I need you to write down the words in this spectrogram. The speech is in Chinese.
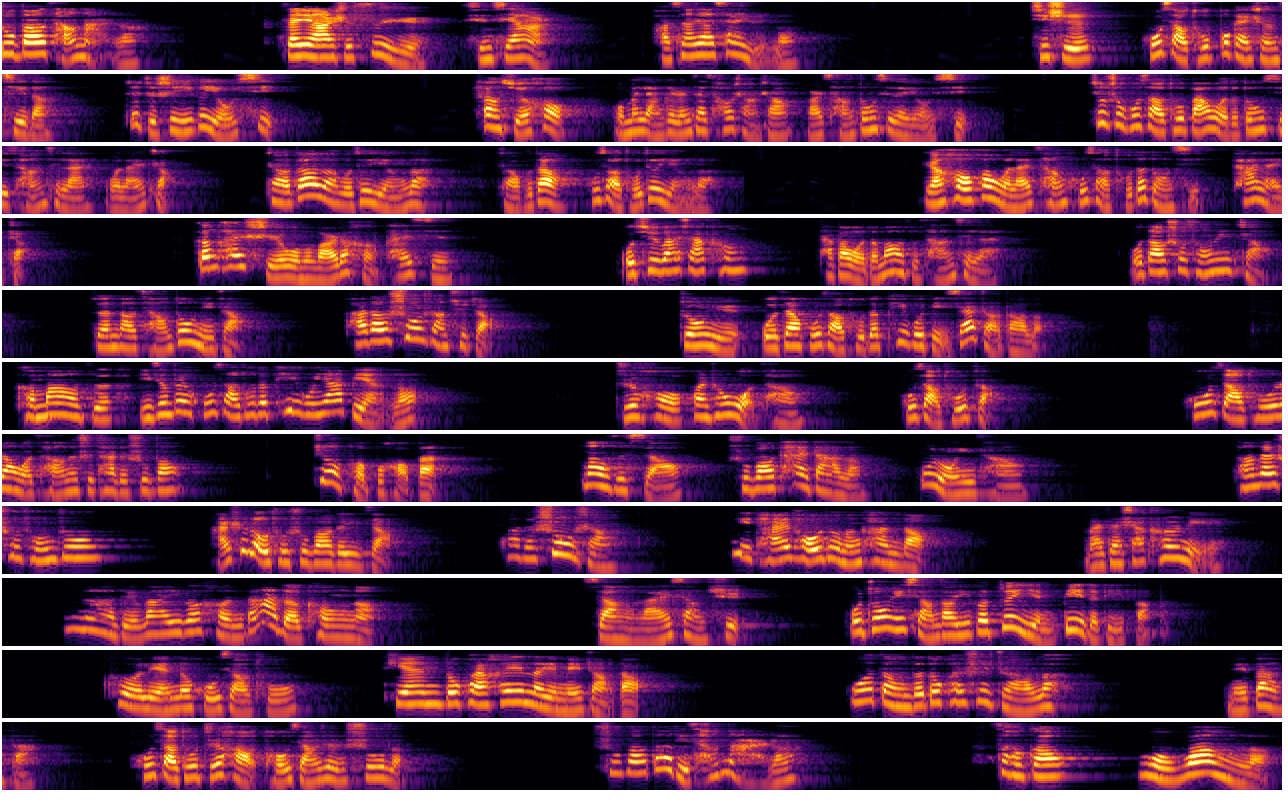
书包藏哪了？三月二十四日，星期二，好像要下雨了。其实胡小图不该生气的，这只是一个游戏。放学后，我们两个人在操场上玩藏东西的游戏，就是胡小图把我的东西藏起来，我来找，找到了我就赢了，找不到胡小图就赢了。然后换我来藏胡小图的东西，他来找。刚开始我们玩的很开心，我去挖沙坑，他把我的帽子藏起来；我到树丛里找，钻到墙洞里找，爬到树上去找。终于我在胡小图的屁股底下找到了，可帽子已经被胡小图的屁股压扁了。之后换成我藏，胡小图找。胡小图让我藏的是他的书包。这可不好办，帽子小，书包太大了，不容易藏。藏在树丛中，还是露出书包的一角，挂在树上，一抬头就能看到。埋在沙坑里，那得挖一个很大的坑呢。想来想去，我终于想到一个最隐蔽的地方。可怜的胡小图。天都快黑了，也没找到。我等的都快睡着了。没办法，胡小图只好投降认输了。书包到底藏哪儿了？糟糕，我忘了。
